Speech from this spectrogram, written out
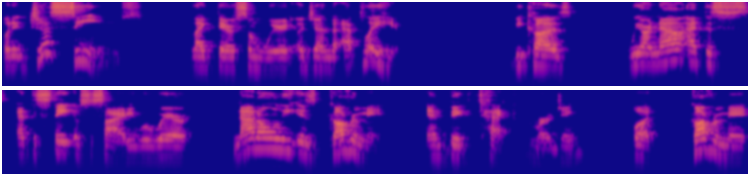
but it just seems like there's some weird agenda at play here. Because we are now at this at the state of society where where not only is government and big tech merging, but government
